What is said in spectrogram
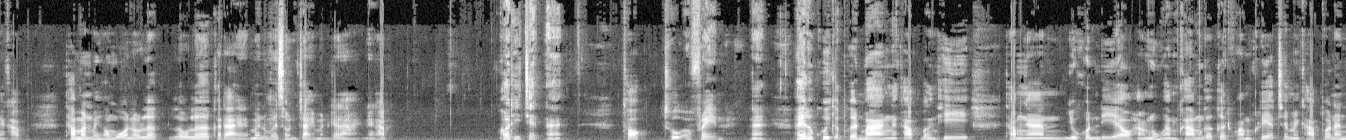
นะครับ ถ้ามันไม่กังวลเราเลิกเราเลิกก็ได้ ไม่ต้องไปสนใจมันก็ได้นะครับ ข้อที่ 7 นะ talk to a friend นะให้เราคุยกับเพื่อนบ้างนะครับ บางทีทำงานอยู่คนเดียวหามลุ่งหามข้ามมันก็เกิดความเครียดใช่ไหมครับ เพราะนั้น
